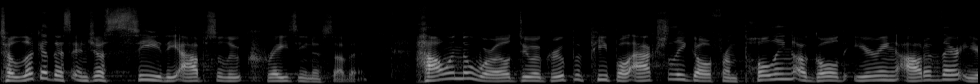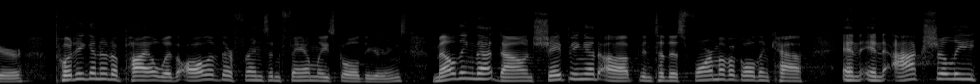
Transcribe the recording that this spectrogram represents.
to look at this and just see the absolute craziness of it. How in the world do a group of people actually go from pulling a gold earring out of their ear, putting it in a pile with all of their friends and family's gold earrings, melding that down, shaping it up into this form of a golden calf, and, and actually,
